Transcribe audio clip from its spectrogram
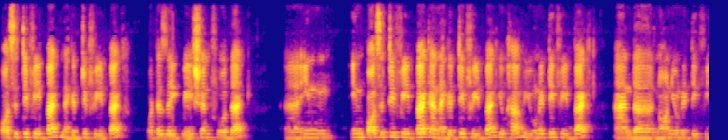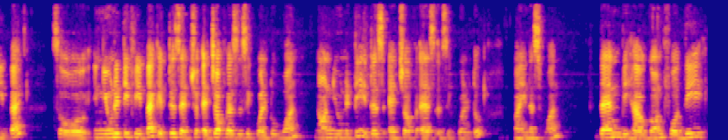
positive feedback, negative feedback. What is the equation for that? Uh, in in positive feedback and negative feedback, you have unity feedback and uh, non-unity feedback. So in unity feedback, it is h, h of s is equal to 1. Non-unity, it is h of s is equal to minus 1. Then we have gone for the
